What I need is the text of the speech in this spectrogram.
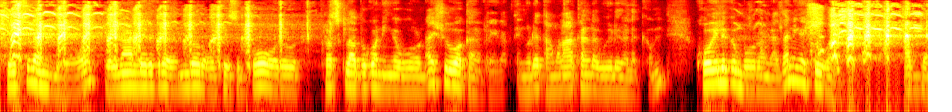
சுவிட்சர்லாண்ட்லயோ வெளிநாட்டில் இருக்கிற எந்த ஒரு ஆஃபீஸுக்கோ ஒரு ப்ரெஸ் கிளப்புக்கோ நீங்க போகணும்னா ஷூவை கலட்டுறீங்க எங்களுடைய தமிழாக்கள வீடுகளுக்கும் கோயிலுக்கும் போகிறவங்க தான் நீங்க ஷூ கலட்டுறீங்க அப்ப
